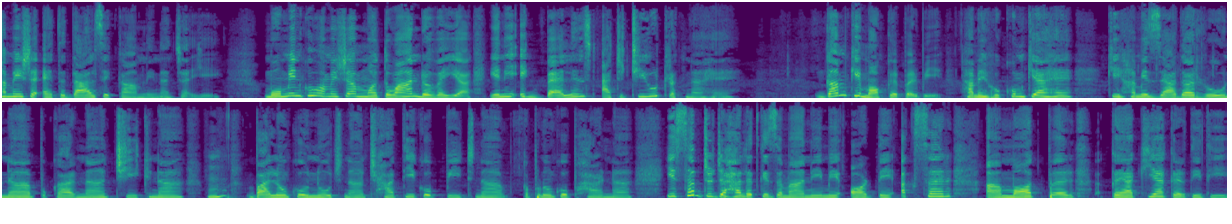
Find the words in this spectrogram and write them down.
ہمیشہ اعتدال سے کام لینا چاہیے۔ مومن کو ہمیشہ متوان رویہ یعنی ایک بیلنسڈ ایٹیٹیوڈ رکھنا ہے۔ غم کے موقع پر بھی ہمیں حکم کیا ہے کہ ہمیں زیادہ رونا، پکارنا، چیخنا بالوں کو نوچنا، چھاتی کو پیٹنا، کپڑوں کو پھاڑنا، یہ سب جو جہالت کے زمانے میں عورتیں اکثر موت پر کیا کیا کرتی تھی،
